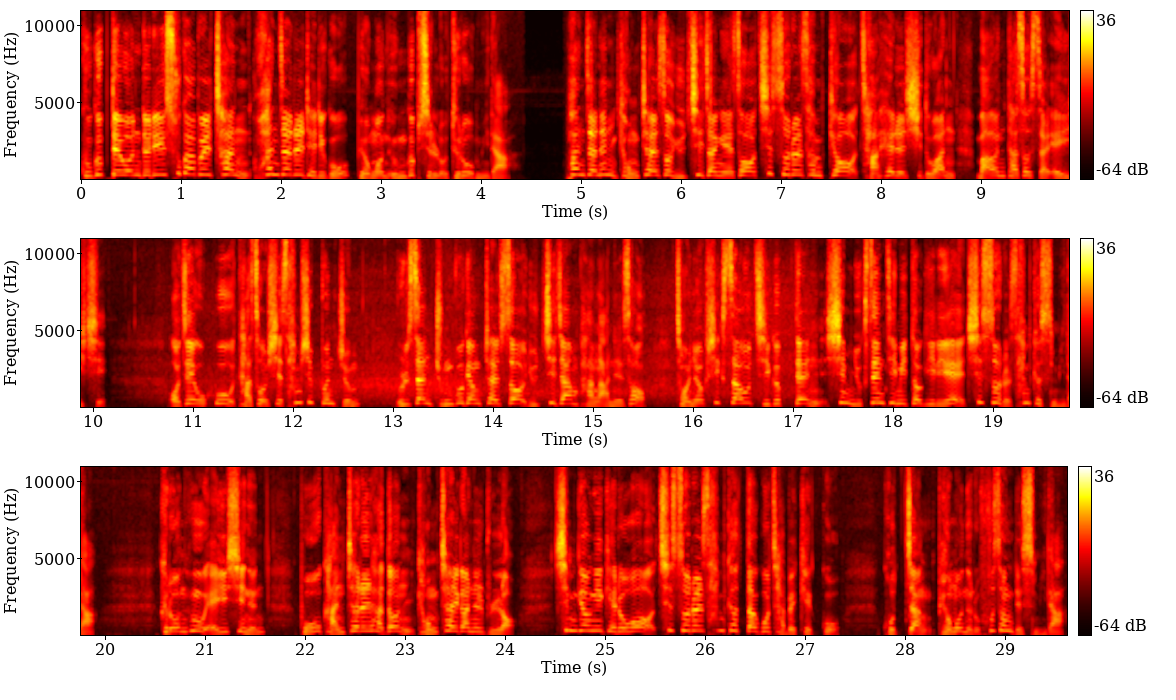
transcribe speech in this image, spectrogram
구급대원들이 수갑을 찬 환자를 데리고 병원 응급실로 들어옵니다. 환자는 경찰서 유치장에서 칫솔을 삼켜 자해를 시도한 45살 A씨. 어제 오후 5시 30분쯤 울산 중부경찰서 유치장 방 안에서 저녁 식사 후 지급된 16cm 길이의 칫솔을 삼켰습니다. 그런 후 A씨는 보호 관찰을 하던 경찰관을 불러 심경이 괴로워 칫솔을 삼켰다고 자백했고 곧장 병원으로 후송됐습니다.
